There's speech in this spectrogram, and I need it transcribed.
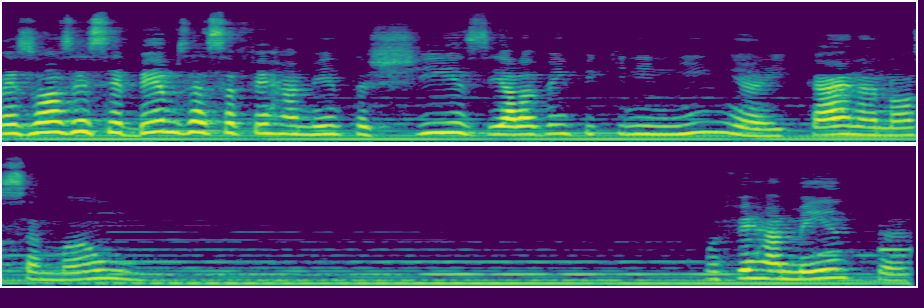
Mas nós recebemos essa ferramenta X e ela vem pequenininha e cai na nossa mão. Uma ferramenta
